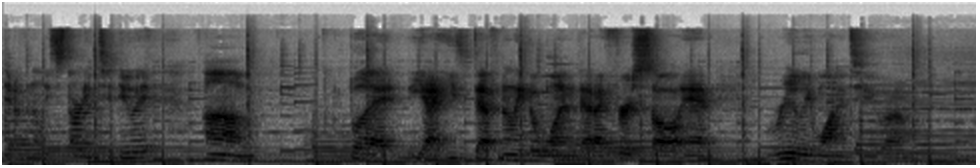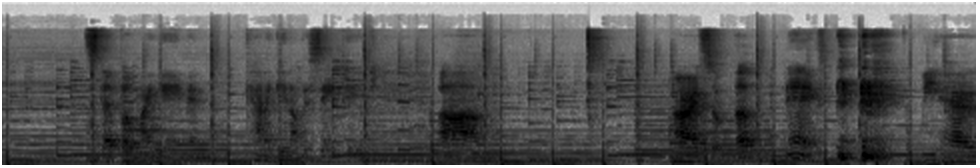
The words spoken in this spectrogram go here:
definitely starting to do it. Um, but yeah, he's definitely the one that I first saw and really wanted to um, step up my game and kind of get on the same page. Um, all right, so up next we have.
